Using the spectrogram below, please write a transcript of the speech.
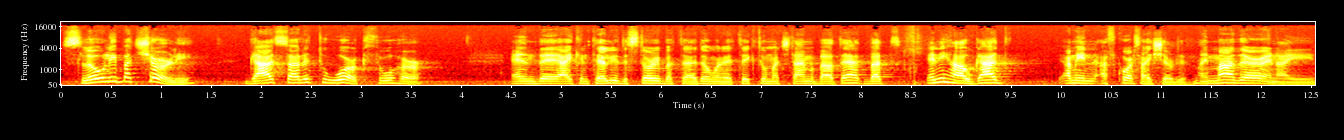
slowly but surely, God started to work through her and uh, I can tell you the story, but I don't want to take too much time about that. But anyhow, God, I mean, of course, I shared with my mother and I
